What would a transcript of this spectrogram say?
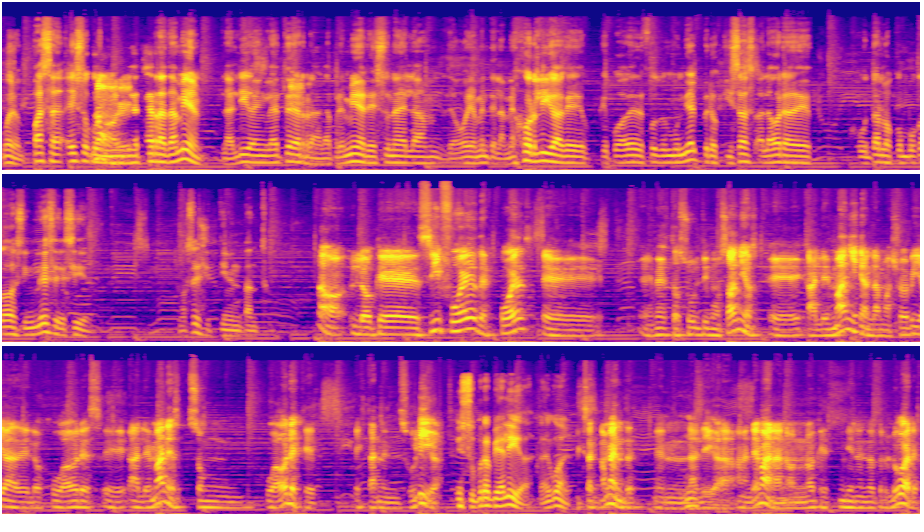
Bueno, pasa eso con No, y- Inglaterra también. La Liga de Inglaterra, la Premier, es una de las, obviamente, la mejor liga que, que puede haber de fútbol mundial, pero quizás a la hora de juntar los convocados ingleses, sí. No sé si tienen tanto. No, lo que sí fue después, eh, en estos últimos años, eh, Alemania, la mayoría de los jugadores eh, alemanes son jugadores que están en su liga. Es su propia liga, tal cual. Exactamente, en la liga alemana, no, no que vienen de otros lugares.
